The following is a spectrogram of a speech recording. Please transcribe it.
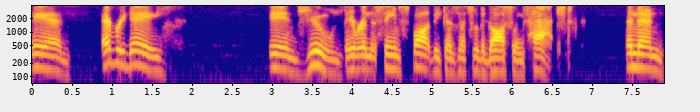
And every day in June, they were in the same spot because that's where the goslings hatched. And then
